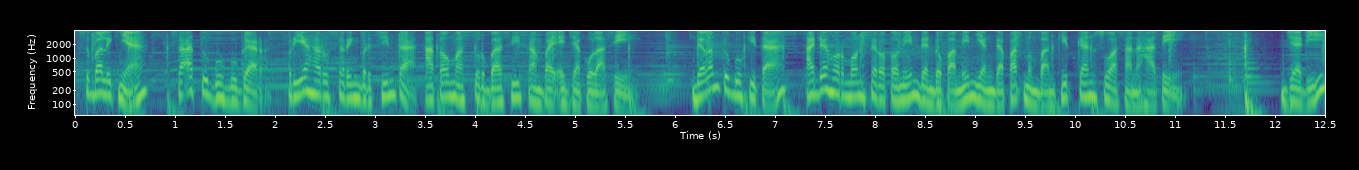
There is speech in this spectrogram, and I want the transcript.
Sebaliknya, saat tubuh bugar, pria harus sering bercinta atau masturbasi sampai ejakulasi. Dalam tubuh kita, ada hormon serotonin dan dopamin yang dapat membangkitkan suasana hati. Jadi,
